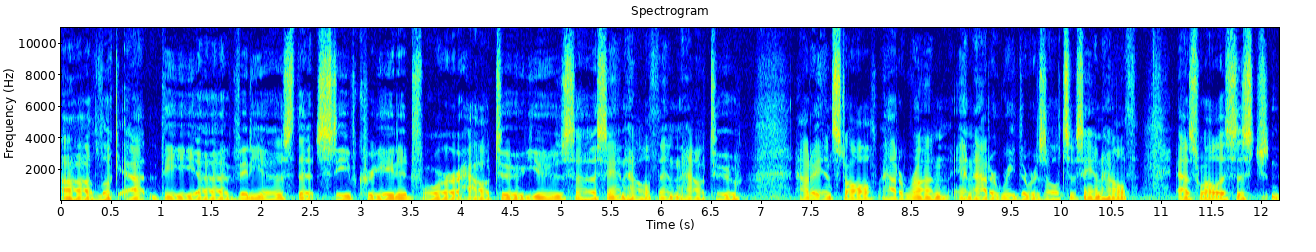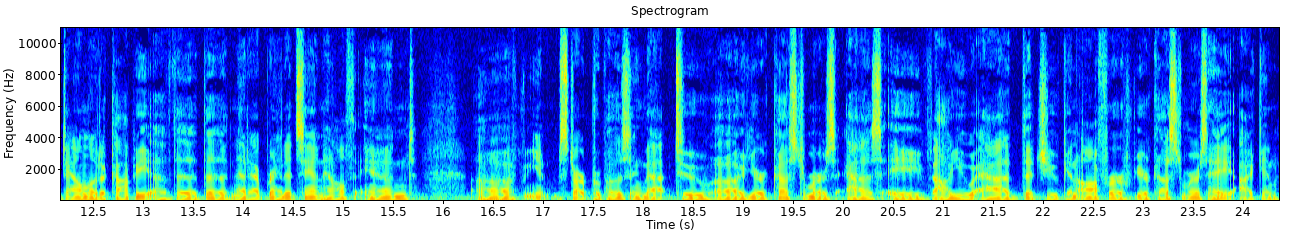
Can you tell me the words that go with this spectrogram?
Uh, look at the uh, videos that Steve created for how to use uh, SAN Health and how to how to install, how to run, and how to read the results of SAN Health, as well as just download a copy of the the NetApp branded SAN Health and. Uh, you know, start proposing that to uh, your customers as a value add that you can offer your customers. Hey, I can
